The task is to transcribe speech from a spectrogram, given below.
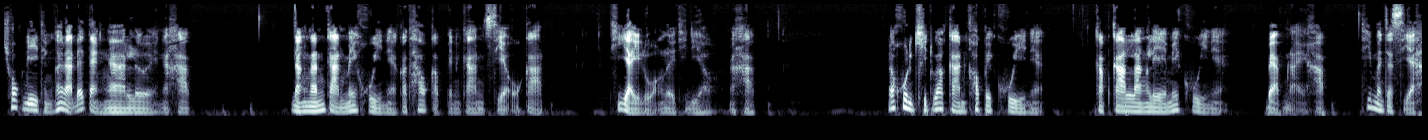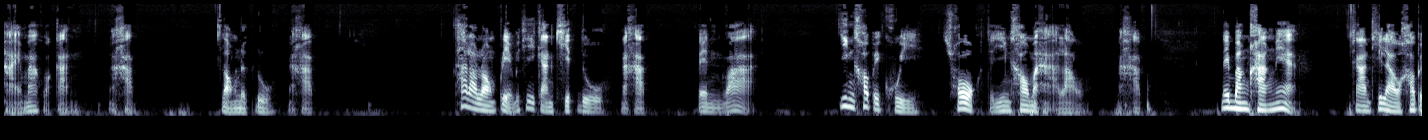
โชคดีถึงขนาดได้แต่งงานเลยนะครับ ดังนั้นการไม่คุยเนี่ยก็เท่ากับเป็นการเสียโอกาสที่ใหญ่หลวงเลยทีเดียวนะครับ แล้วคุณคิดว่าการเข้าไปคุยเนี่ย กับการลังเลไม่คุยเนี่ย แบบไหนครับ ที่มันจะเสียหายมากกว่ากันนะครับ ลองนึกดูนะครับ ถ้าเราลองเปลี่ยนวิธีการคิดดูนะครับ เป็นว่ายิ่งเข้าไปคุยโชคจะยิ่งเข้ามาหาเรานะครับ ในบางครั้งเนี่ยการที่เราเข้าไป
